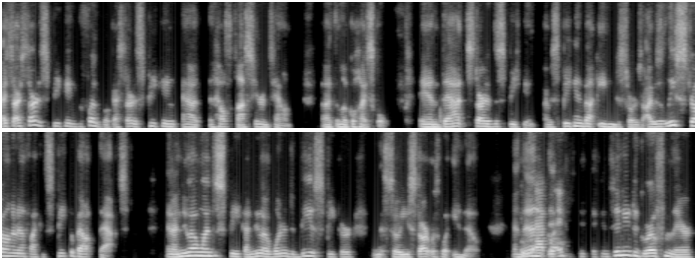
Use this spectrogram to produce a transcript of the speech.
I, I, started speaking before the book. I started speaking at a health class here in town at the local high school. And that started the speaking. I was speaking about eating disorders. I was at least strong enough I could speak about that. And I knew I wanted to speak. I knew I wanted to be a speaker. And so you start with what you know. And then exactly. it, it continued to grow from there.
